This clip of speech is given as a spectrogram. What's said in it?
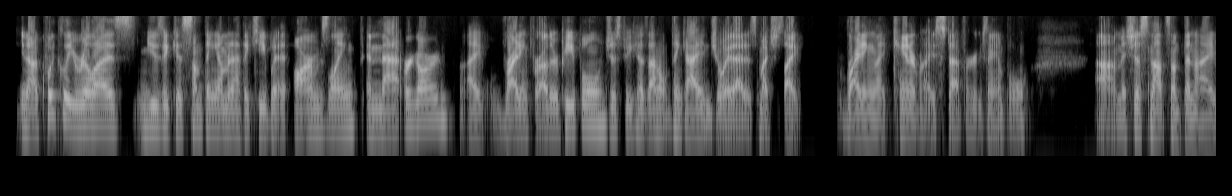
you know i quickly realized music is something i'm going to have to keep at arm's length in that regard like writing for other people just because i don't think i enjoy that as much as like writing like Cantervice stuff for example. Um, it's just not something i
